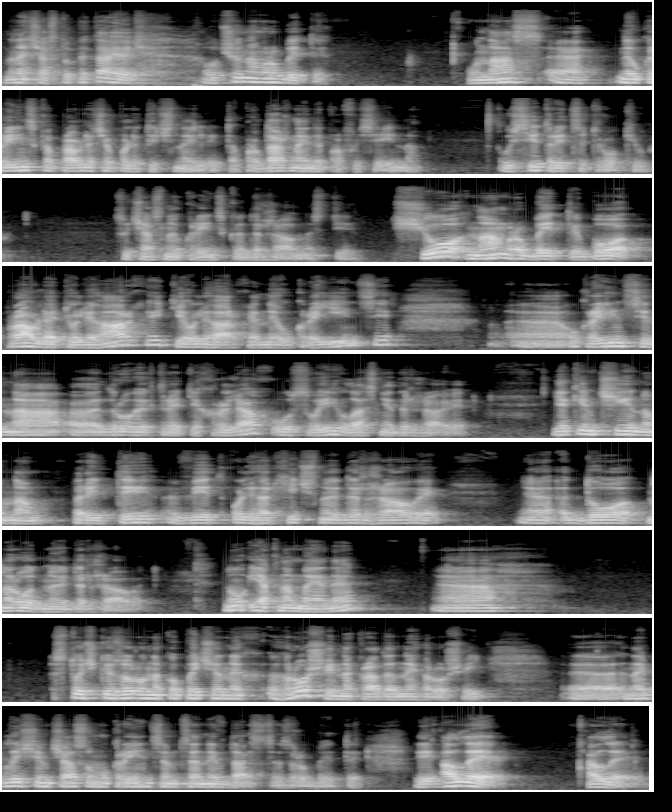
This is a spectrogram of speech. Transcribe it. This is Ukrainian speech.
Мене часто питають, от що нам робити? У нас е, не українська правляча політична еліта, продажна і непрофесійна. Усі 30 років сучасної української державності. Що нам робити? Бо правлять олігархи, ті олігархи не українці, е, українці на е, других, третіх ролях у своїй власній державі. Яким чином нам перейти від олігархічної держави до народної держави? Ну, як на мене, е, з точки зору накопичених грошей, накрадених грошей, е, найближчим часом українцям це не вдасться зробити. Але, але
